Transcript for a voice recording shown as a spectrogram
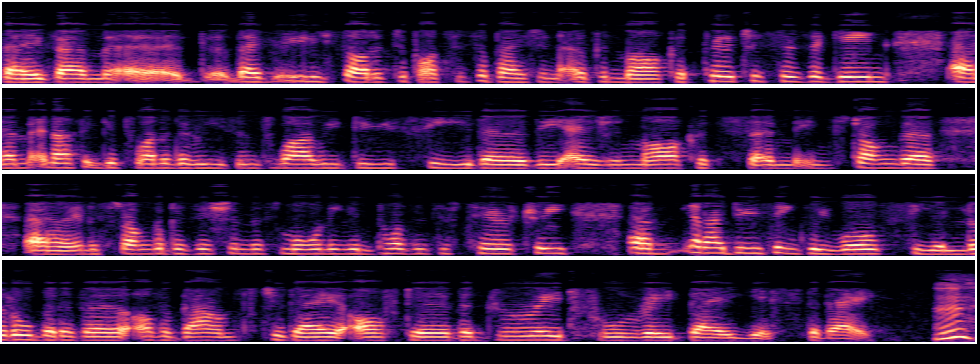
They've um, uh, they've really started to participate in open market purchases again, um, and I think it's one of the reasons why we do see the the Asian markets um, in stronger uh, in a stronger position this morning in positive territory. Um, and I do think we will see a little bit of a of a bounce today after the dreadful red day yesterday. Mm.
